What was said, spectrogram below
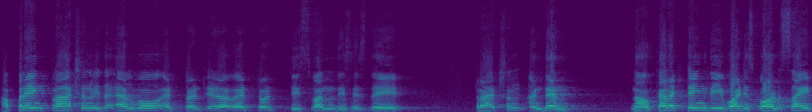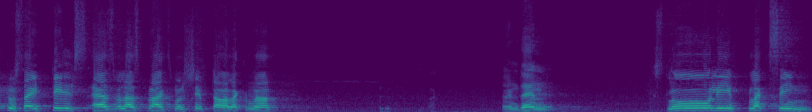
Applying traction with the elbow at 20, uh, at 20, this one, this is the traction and then now correcting the what is called side to side tilts as well as proximal shift olecranon and then slowly flexing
